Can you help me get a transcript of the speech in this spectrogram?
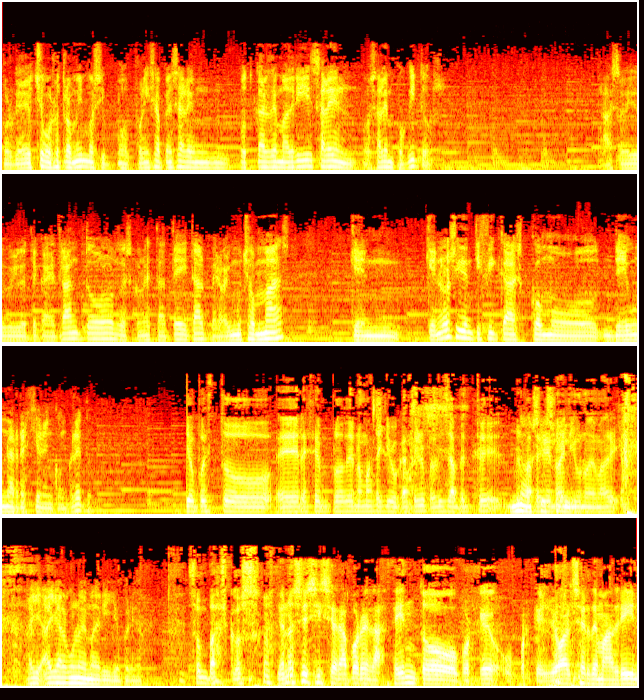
porque de hecho vosotros mismos, si os ponéis a pensar en podcast de Madrid, salen o salen poquitos. Ha salido Biblioteca de Trantor, Desconéctate y tal, pero hay muchos más que, que no los identificas como de una región en concreto. Yo he puesto el ejemplo de no más equivocación y precisamente me No, parece sí, que no hay sí. ni uno de Madrid. Hay, hay alguno de Madrid, yo creo. Son vascos. Yo no sé si será por el acento o por qué, o porque yo al ser de Madrid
